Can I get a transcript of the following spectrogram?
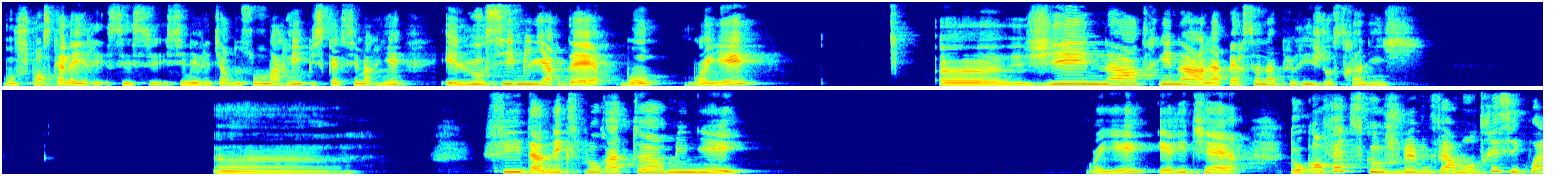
Bon, je pense qu'elle a c'est une héritière de son mari puisqu'elle s'est mariée et lui aussi milliardaire. Bon, vous voyez. Euh, Gina Trina, la personne la plus riche d'Australie. Euh, fille d'un explorateur minier. Voyez, héritière. Donc en fait, ce que je vais vous faire montrer, c'est quoi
